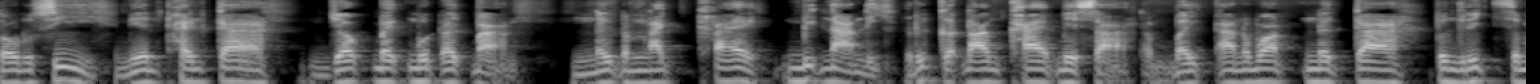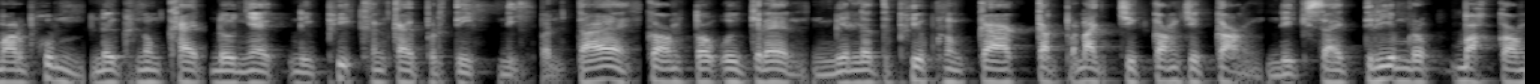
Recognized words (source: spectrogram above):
ទ័ពរុស្ស៊ីមានផែនការយកបេកមុតឲ្យបាន នៅដំណាច់ខែមិនិនានេះឬក៏ដើមខែមេសាដើម្បីអនុវត្តនៅការពង្រីកសមរភូមិនៅក្នុងខេត្តដូញែកនៃភាគខាងកើតប្រទេសនេះប៉ុន្តែកងទ័ពអ៊ុយក្រែនមានលទ្ធភាពក្នុងការកាត់ផ្តាច់ជាកង់ជាកង់នៃខ្សែត្រៀមរបស់កង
